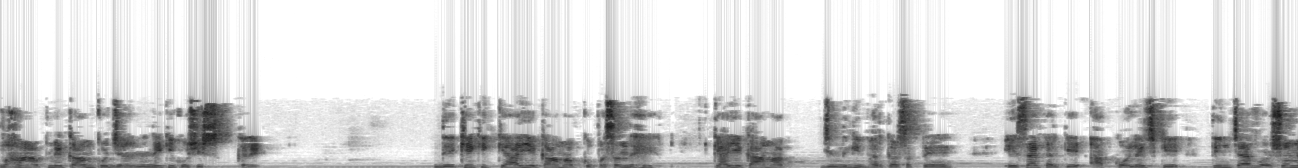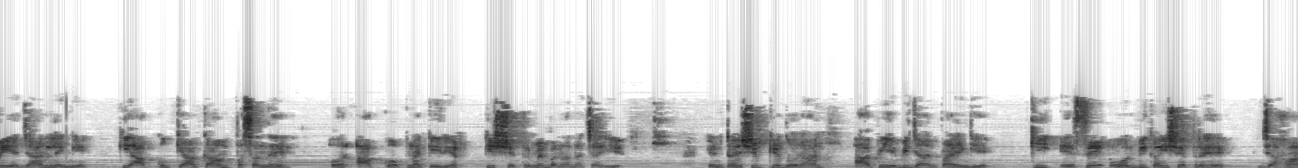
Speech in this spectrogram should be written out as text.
वहाँ अपने काम को जानने की कोशिश करें। देखें कि क्या ये काम आपको पसंद है, क्या ये काम आप ज़िंदगी भर कर सकते हैं। ऐसा करके आप कॉलेज के तीन चार वर्षों में ये जान लेंगे कि आपको क्या काम पसंद है और आपको अपना करियर किस क्षेत्र में बनाना चाहिए। इंटर्नशिप के दौरान आप ये भी जान पाएँगे कि ऐसे और भी कई क्षेत्र है जहाँ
